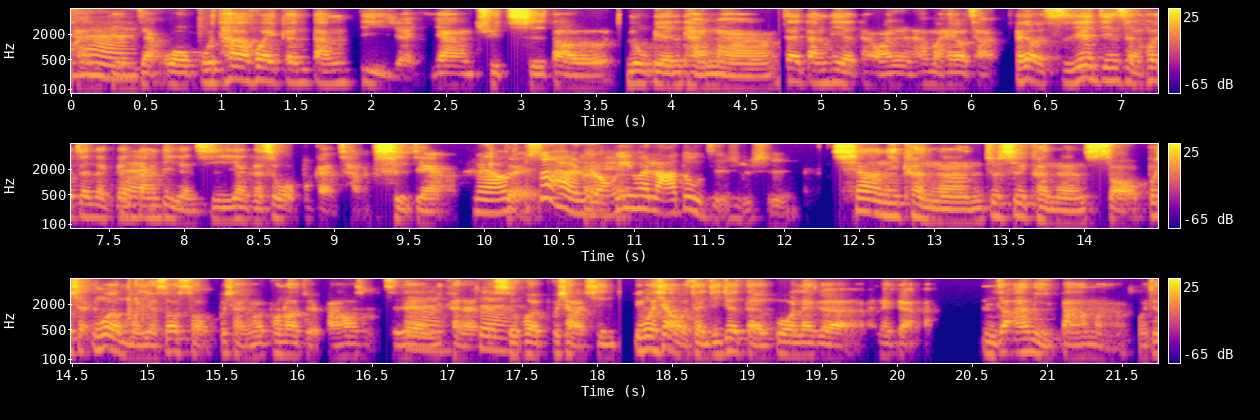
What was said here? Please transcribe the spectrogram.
餐厅这样。我不太会跟当地人一样去吃到路边摊啊，在当地的台湾人，他们很有尝很有实验精神，会真的跟当地人吃一样。可是我不敢尝试这样，对，是很容易会拉肚子，是不是？像你可能就是可能手不小，因为我们有时候手不小心会碰到嘴巴或什么之类的，你可能就是会不小心。因为像我曾经就得过那个那个。你知道阿米巴吗？我就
